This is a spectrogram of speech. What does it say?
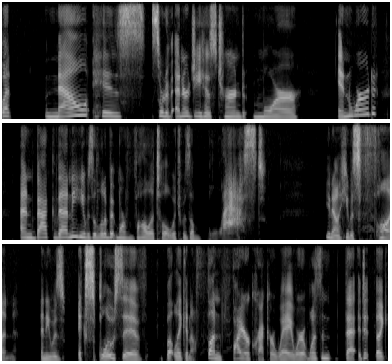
but now his sort of energy has turned more inward. And back then he was a little bit more volatile, which was a blast. You know, he was fun and he was explosive, but like in a fun firecracker way where it wasn't that it did, like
